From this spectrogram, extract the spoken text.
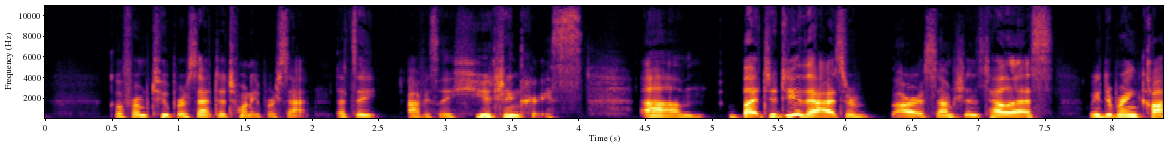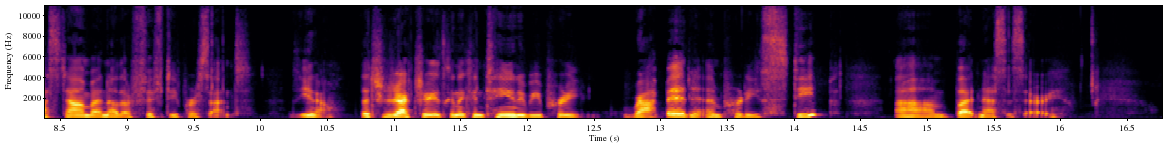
go from 2% to 20%. That's a obviously a huge increase. Um, but to do that, sort of our assumptions tell us we need to bring costs down by another 50%. You know, the trajectory is going to continue to be pretty rapid and pretty steep, um, but necessary.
